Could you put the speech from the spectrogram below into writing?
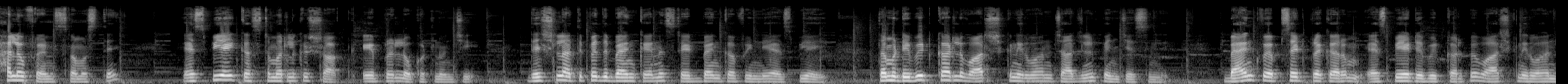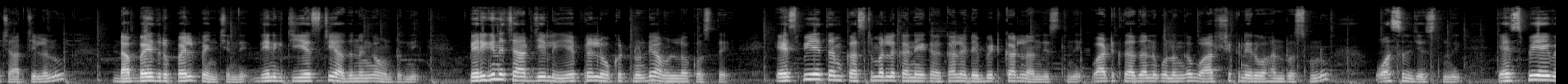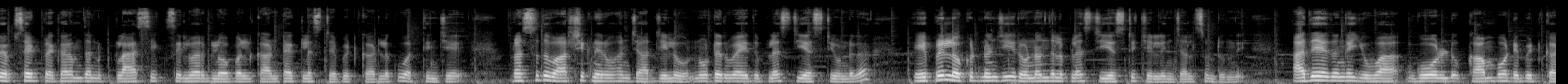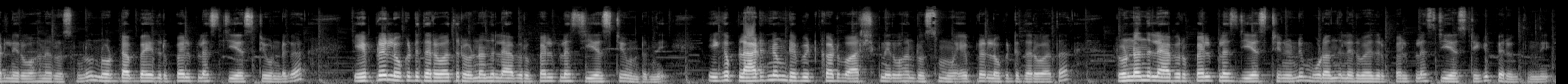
Hello friends నమస్తే. SBI కస్టమర్లకు shock. April ఒకటి నుంచి దేశంలో అతిపెద్ద బ్యాంక్ అయిన State Bank of India SBI తమ డెబిట్ కార్డుల వార్షిక నిర్వహణ ఛార్జీలను పెంచేసింది. బ్యాంక్ వెబ్సైట్ ప్రకారం ఎస్బీఐ డెబిట్ కార్డుపై వార్షిక నిర్వహణ ఛార్జీలను డెబ్బై ఐదు రూపాయలు పెంచింది. దీనికి జీఎస్టీ అదనంగా ఉంటుంది. పెరిగిన ఛార్జీలు ఏప్రిల్ ఒకటి నుండి అమల్లోకి వస్తాయి. ఎస్బీఐ తమ కస్టమర్లకు అనేక రకాల డెబిట్ కార్డులను అందిస్తుంది. వాటికి తదనుగుణంగా వార్షిక నిర్వహణ రుసుమును వసూలు చేస్తుంది. ఎస్బీఐ వెబ్సైట్ ప్రకారం దాని classic silver global contactless debit కార్డులకు వర్తించే ప్రస్తుత వార్షిక నిర్వహణ ఛార్జీలు నూట ఇరవై ఐదు ప్లస్ జీఎస్టీ ఉండగా ఏప్రిల్ ఒకటి నుంచి రెండు వందల ప్లస్ జీఎస్టీ చెల్లించాల్సి ఉంటుంది. అదేవిధంగా యువ గోల్డ్ కాంబో డెబిట్ కార్డు నిర్వహణ రుసుములు నూట డెబ్బై ఐదు రూపాయలు ప్లస్ జీఎస్టీ ఉండగా ఏప్రిల్ ఒకటి తర్వాత రెండు వందల యాభై రూపాయలు ప్లస్ జీఎస్టీ ఉంటుంది. ఇక ప్లాటినం డెబిట్ కార్డు వార్షిక నిర్వహణ రుసుము ఏప్రిల్ ఒకటి తర్వాత రెండు వందల యాభై రూపాయలు ప్లస్ జీఎస్టీ నుండి మూడు వందల ఇరవై ఐదు రూపాయలు ప్లస్ జీఎస్టీకి పెరుగుతుంది.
